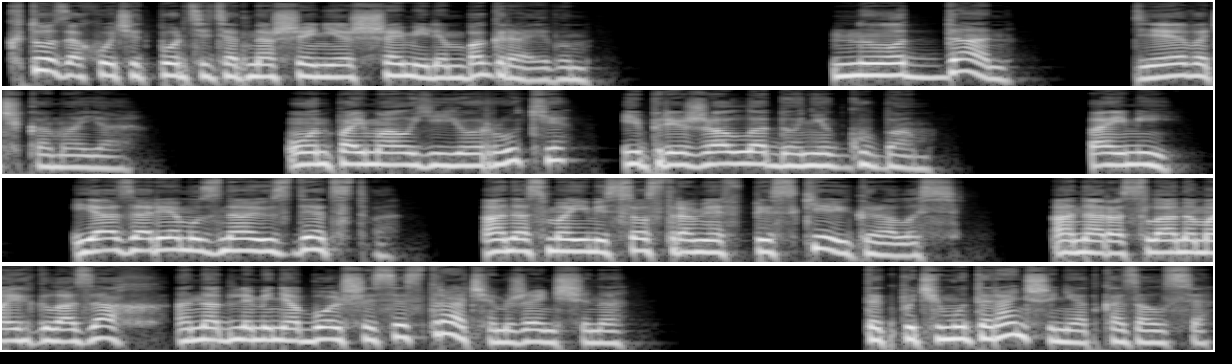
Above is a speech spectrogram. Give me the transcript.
Кто захочет портить отношения с Шамилем Баграевым? Но Дан, девочка моя. Он поймал ее руки и прижал ладони к губам. Пойми, я Зарему знаю с детства. Она с моими сестрами в песке игралась. Она росла на моих глазах, она для меня больше сестра, чем женщина. Так почему ты раньше не отказался?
